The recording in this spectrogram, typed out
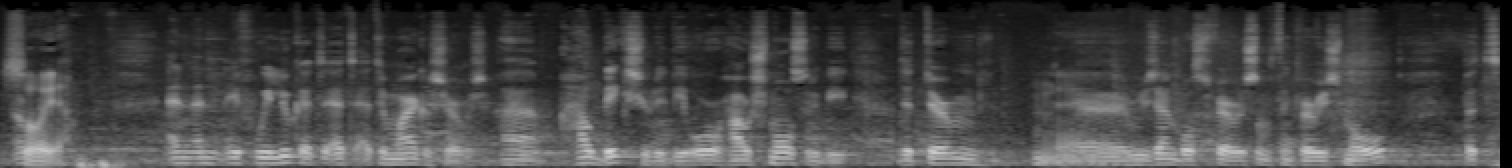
so okay. yeah. And, and if we look at, at, at the microservice, uh, how big should it be or how small should it be? The term yeah. uh, resembles very, something very small, but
